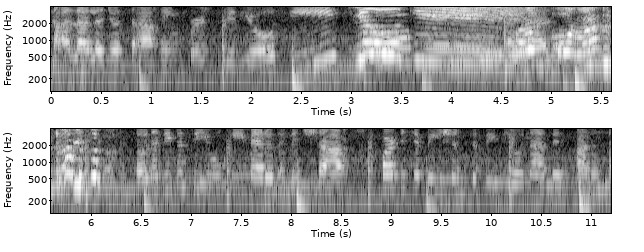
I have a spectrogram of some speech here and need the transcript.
Naalala nyo sa aking first video, si Yuki! Parang Dora. So, nandito si Yuki, meron ulit siyang participation sa video natin para sa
